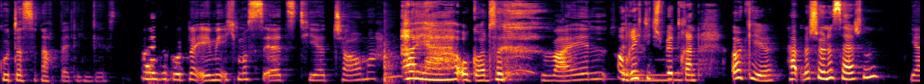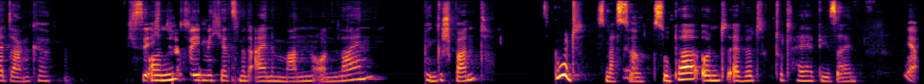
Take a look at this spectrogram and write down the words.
Gut, dass du nach Berlin gehst. Also gut, Noemi, ich muss jetzt hier Ciao machen, Oh ja, oh Gott. weil. Richtig ähm, spät dran. Okay, habt eine schöne Session. Ja, danke. Ich sehe, ich treffe mich jetzt mit einem Mann online. Bin gespannt. Gut, das machst ja. du super und er wird total happy sein. Ja.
